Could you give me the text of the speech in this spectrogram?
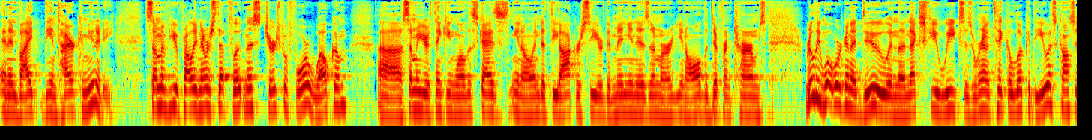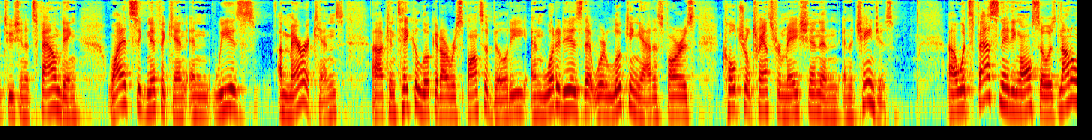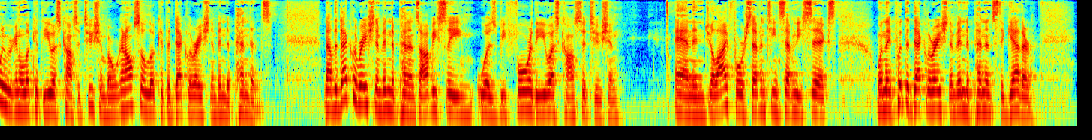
and invite the entire community. Some of you have probably never stepped foot in this church before. Welcome. Uh, some of you are thinking, well, this guy's, you know, into theocracy or dominionism or, you know, all the different terms really what we're going to do in the next few weeks is we're going to take a look at the U.S. Constitution, its founding, why it's significant, and we as Americans uh, can take a look at our responsibility and what it is that we're looking at as far as cultural transformation and, and the changes. Uh, what's fascinating also is not only we're going to look at the U.S. Constitution, but we're going to also look at the Declaration of Independence. Now, the Declaration of Independence obviously was before the U.S. Constitution, and in July 4, 1776, when they put the Declaration of Independence together,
